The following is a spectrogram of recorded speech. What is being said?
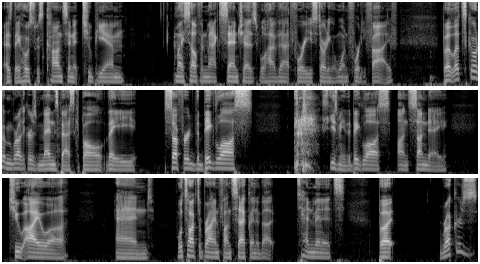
as they host Wisconsin at 2 p.m. Myself and Max Sanchez will have that for you starting at 1:45. But let's go to Rutgers men's basketball. They suffered the big loss. excuse me, the big loss on Sunday to Iowa, and we'll talk to Brian Fonseca in about 10 minutes. But Rutgers,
